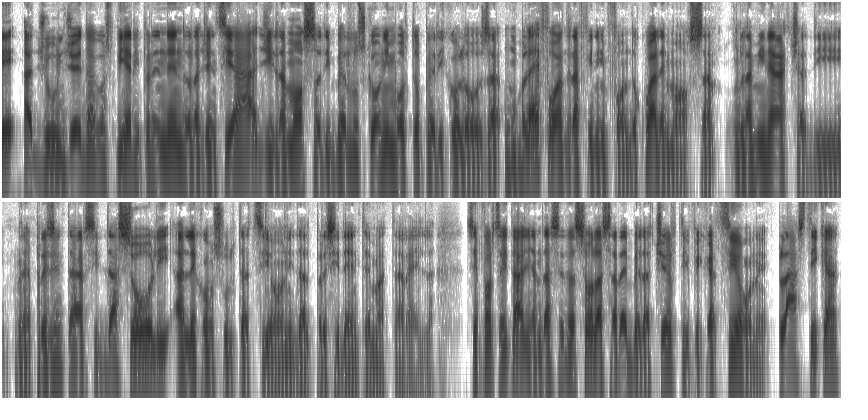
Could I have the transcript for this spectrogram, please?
E aggiunge Dagospia riprendendo l'agenzia Agi, la mossa di Berlusconi molto pericolosa. Un blefo andrà fino in fondo. Quale mossa? La minaccia di eh, presentarsi da soli alle consultazioni dal presidente Mattarella. Se Forza Italia andasse da sola sarebbe la certificazione plastica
